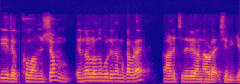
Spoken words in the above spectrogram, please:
ഈ രഘുവംശം എന്നുള്ളതും കൂടി നമുക്ക് അവിടെ കാണിച്ചു തരികയാണ് അവിടെ ശരിക്ക്.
